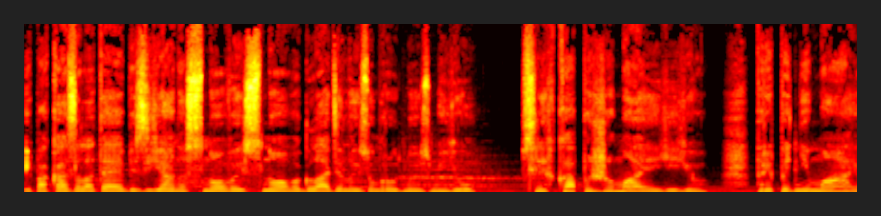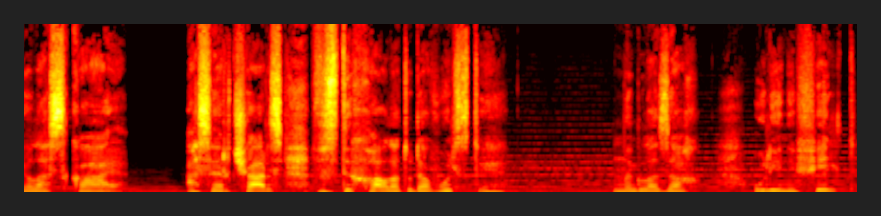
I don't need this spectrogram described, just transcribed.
И пока золотая обезьяна снова и снова гладила изумрудную змею, слегка пожимая ее, приподнимая, лаская, а сэр Чарльз вздыхал от удовольствия, на глазах у Лины Фельд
